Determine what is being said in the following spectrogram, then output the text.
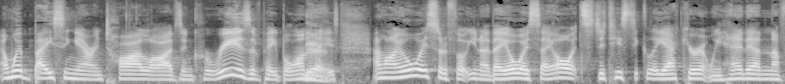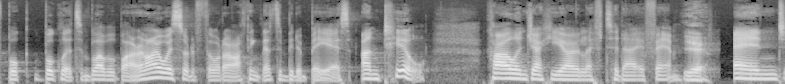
And we're basing our entire lives and careers of people on Yeah. these. And I always sort of thought, you know, they always say, oh, it's statistically accurate. We hand out enough book booklets and blah, blah, blah. And I always sort of thought, oh, I think that's a bit of BS until Kyle and Jackie O left Today FM. Yeah. And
